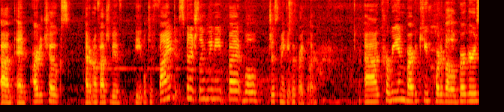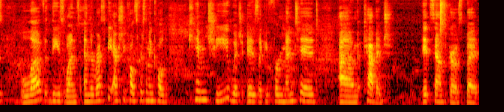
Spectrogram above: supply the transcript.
Um, and artichokes. I don't know if I'll actually be, be able to find spinach linguine, but we'll just make it with regular. Uh, Korean barbecue portobello burgers Love these ones. And the recipe actually calls for something called kimchi, which is like a fermented um, cabbage. It sounds gross, but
